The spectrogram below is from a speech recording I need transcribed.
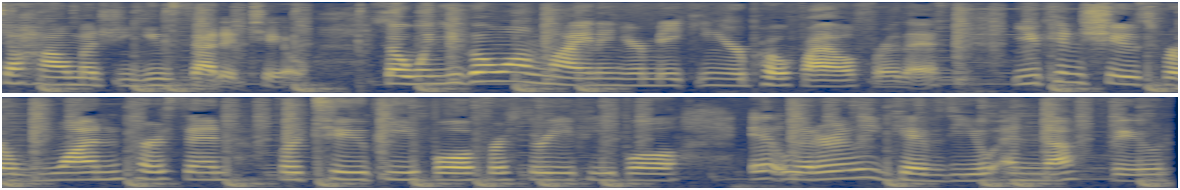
to how much you set it to so when you go online and you're making your profile for this, you can choose for one person, for two people, for three people. It literally gives you enough food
